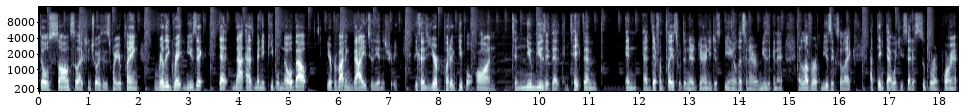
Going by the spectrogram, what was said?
those song selection choices where you're playing really great music that not as many people know about, you're providing value to the industry because you're putting people on to new music that can take them in a different place within their journey, just being a listener of music and a, a lover of music. So, like, I think that what you said is super important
